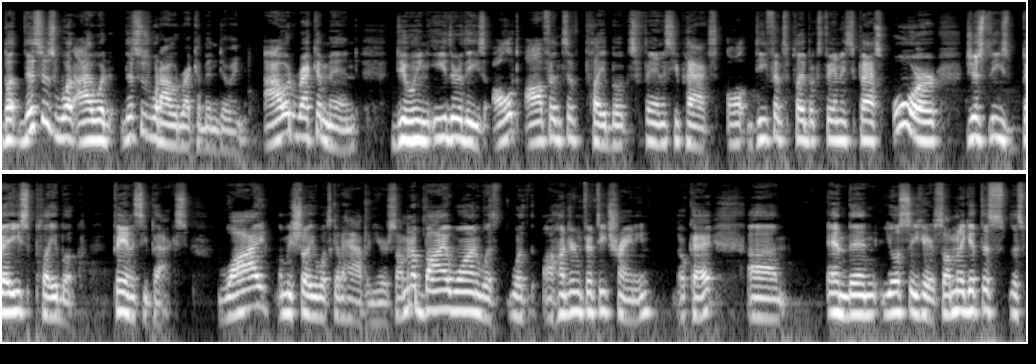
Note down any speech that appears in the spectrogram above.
But this is what I would this is what I would recommend doing. I would recommend doing either these alt offensive playbooks, fantasy packs, alt defense playbooks, fantasy packs, or just these base playbook fantasy packs. Why? Let me show you what's going to happen here. So I'm going to buy one with with 150 training. Okay, um, and then you'll see here. So I'm going to get this this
